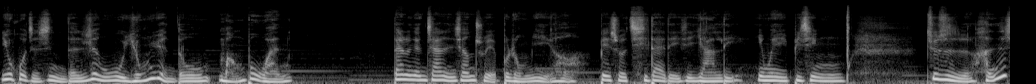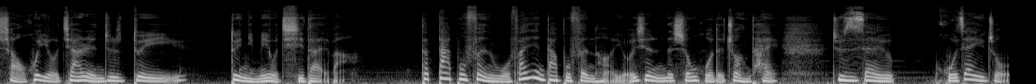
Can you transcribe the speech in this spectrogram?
又或者是你的任务永远都忙不完。当然，跟家人相处也不容易哈，备受期待的一些压力，因为毕竟就是很少会有家人就是对对你没有期待吧。但大部分我发现，大部分哈，有一些人的生活的状态，就是在活在一种。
